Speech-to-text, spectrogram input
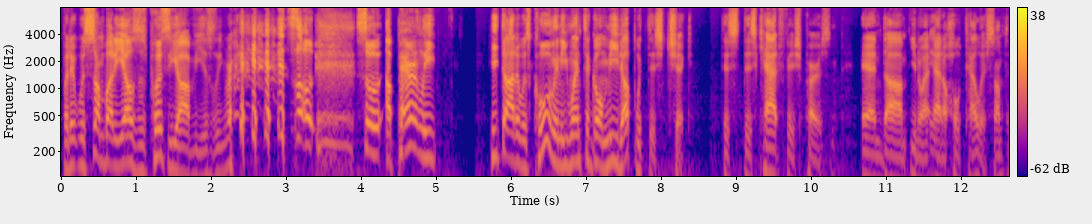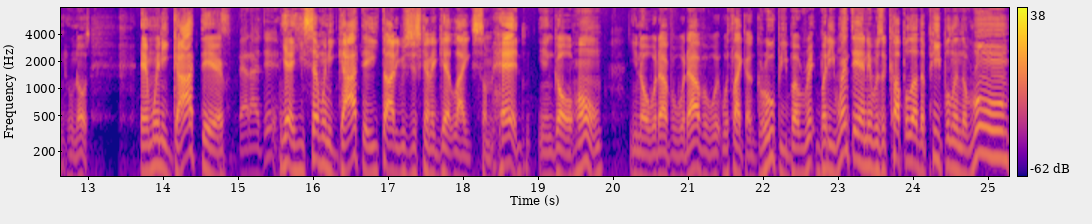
but it was somebody else's pussy, obviously, right? so, so apparently, he thought it was cool, and he went to go meet up with this chick, this this catfish person, and um, you know, at, at a hotel or something, who knows? And when he got there, Bad idea. yeah, he said when he got there, he thought he was just gonna get like some head and go home, you know, whatever, whatever, with, with like a groupie. But but he went there and there was a couple other people in the room.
